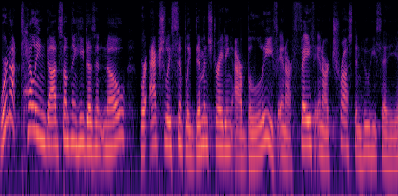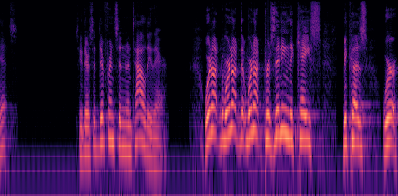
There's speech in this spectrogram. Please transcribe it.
We're not telling God something he doesn't know. We're actually simply demonstrating our belief in our faith in our trust in who he said he is. See, there's a difference in mentality there. We're not, we're not, we're not presenting the case because we're,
